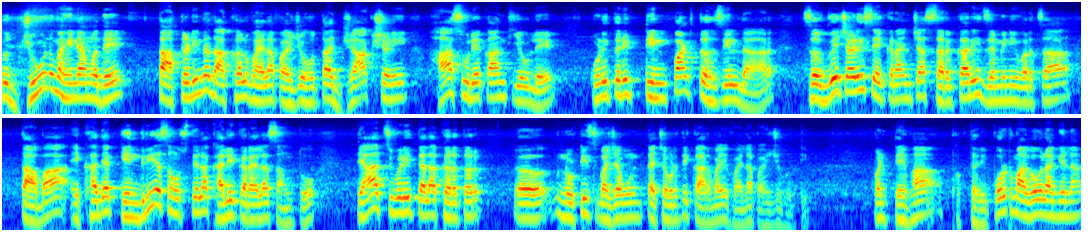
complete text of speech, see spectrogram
तो जून महिन्यामध्ये तातडीनं दाखल व्हायला पाहिजे होता. ज्या क्षणी हा सूर्यकांत येवले कोणीतरी टिनपाट तहसीलदार चव्वेचाळीस एकरांच्या सरकारी जमिनीवरचा ताबा एखाद्या केंद्रीय संस्थेला खाली करायला सांगतो. त्याच वेळी त्याला खरं तर नोटीस बजावून त्याच्यावरती कारवाई व्हायला पाहिजे होती. पण तेव्हा फक्त रिपोर्ट मागवला गेला.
